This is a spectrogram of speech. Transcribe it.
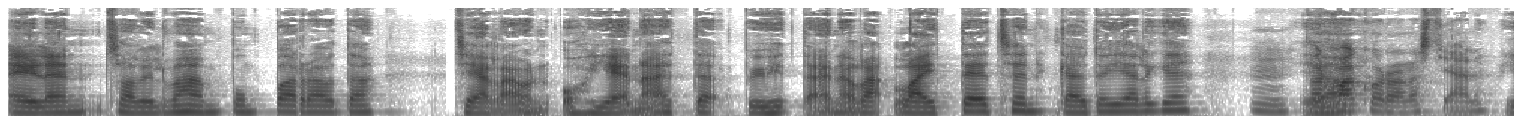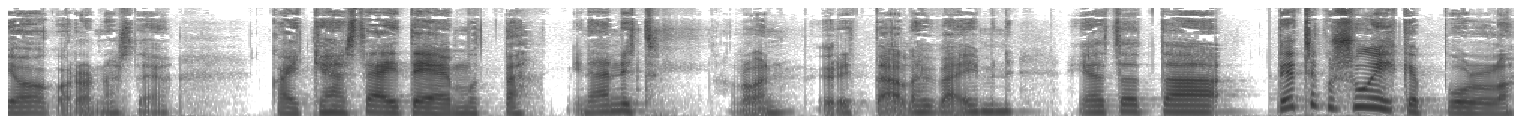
eilen salilla vähän pumppaa rautaa. Siellä on ohjeena, että pyyhittää aina la- laitteet sen käytön jälkeen. Mm, Ja- varmaan koronasta jäänyt. Joo, koronasta ja kaikkihan sitä ei tee, mutta minä nyt haluan yrittää olla hyvä ihminen. Ja tota, tiedätkö, kun suihkepullo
